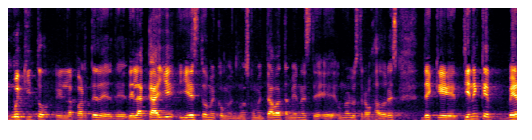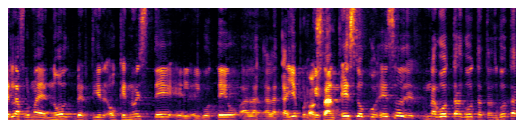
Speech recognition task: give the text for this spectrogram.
un huequito. en la parte de, de- de la calle y esto me nos comentaba también este, eh, uno de los trabajadores de que tienen que ver la forma de no vertir o que no esté el, el goteo a la, a la calle porque Constante. eso, eso de una gota, gota tras gota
